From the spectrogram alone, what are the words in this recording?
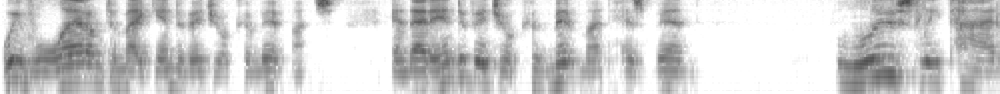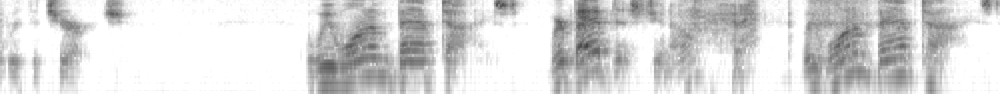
We've led them to make individual commitments, and that individual commitment has been loosely tied with the church. We want them baptized. We're Baptists, you know. we want them baptized,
